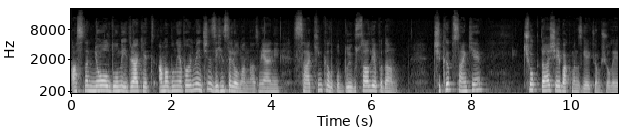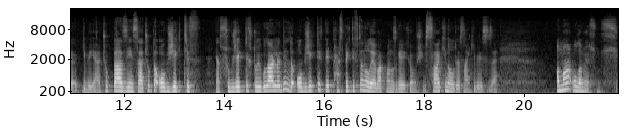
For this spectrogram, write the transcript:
Aslında ne olduğunu idrak et. Ama bunu yapabilmen için zihinsel olman lazım. Yani sakin kalıp o duygusal yapıdan çıkıp sanki çok daha şey bakmanız gerekiyormuş olaya gibi yani çok daha zihinsel, çok daha objektif yani subjektif duygularla değil de objektif bir perspektiften olaya bakmanız gerekiyormuş gibi sakin oluyor sanki biri size. Ama olamıyorsunuz.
